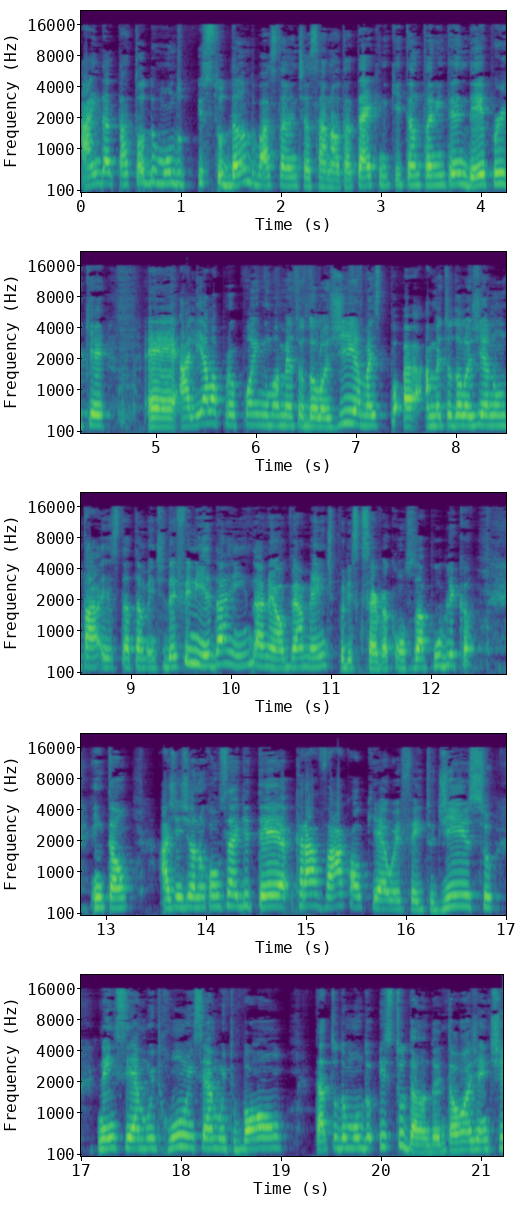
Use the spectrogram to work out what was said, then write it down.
Ainda tá todo mundo estudando bastante essa nota técnica e tentando entender, porque é, ali ela propõe uma metodologia, mas a metodologia não está exatamente definida ainda, né? Obviamente, por isso que serve a consulta pública. Então, a gente já não consegue ter, cravar qual que é o efeito disso, nem se é muito ruim, se é muito bom tá todo mundo estudando. Então a gente,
